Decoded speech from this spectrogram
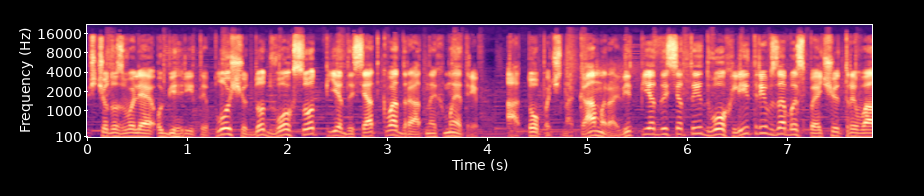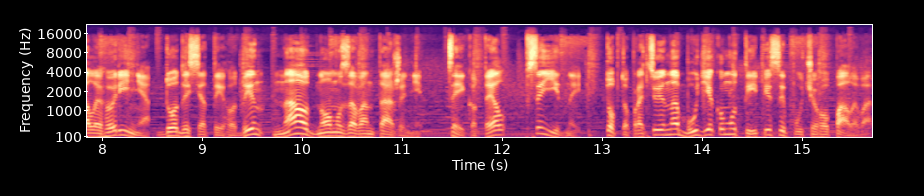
що дозволяє обігріти площу до 250 квадратних метрів. А топочна камера від 52 літрів забезпечує тривале горіння до 10 годин на одному завантаженні. Цей котел всеїдний, тобто працює на будь-якому типі сипучого палива:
